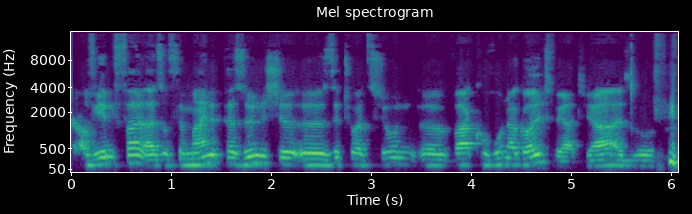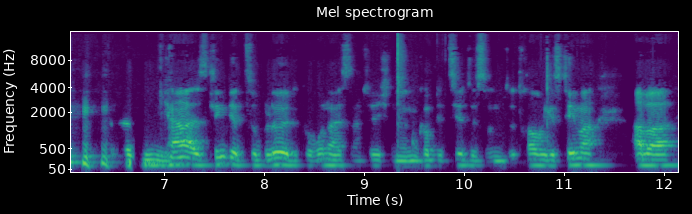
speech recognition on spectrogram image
Ja, auf jeden Fall. Also für meine persönliche äh, Situation äh, war Corona Gold wert, ja. Also äh, ja, es klingt jetzt so blöd. Corona ist natürlich ein kompliziertes und trauriges Thema, aber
